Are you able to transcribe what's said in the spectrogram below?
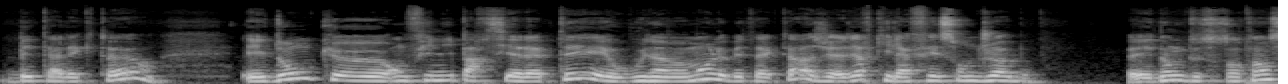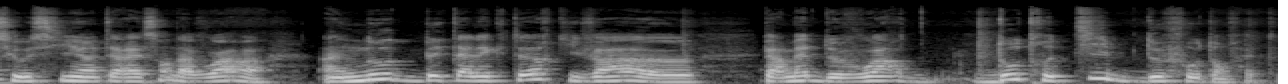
bêta lecteur et donc euh, on finit par s'y adapter et au bout d'un moment le bêta lecteur, j'allais dire qu'il a fait son job. Et donc de temps en temps, c'est aussi intéressant d'avoir un autre bêta lecteur qui va euh, permettre de voir d'autres types de fautes en fait.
